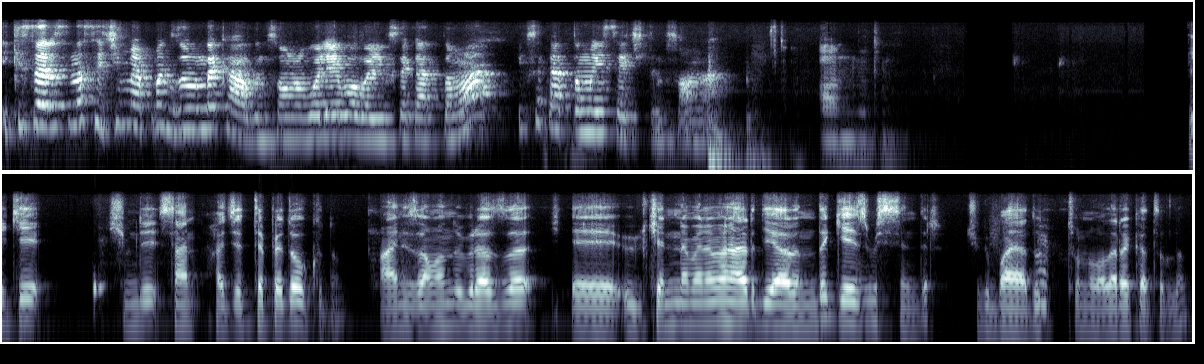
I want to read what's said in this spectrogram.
ikisi arasında seçim yapmak zorunda kaldım sonra voleybol ve yüksek atlama. Yüksek atlamayı seçtim sonra. Anladım. Peki şimdi sen Hacettepe'de okudun. Aynı zamanda biraz da e, ülkenin hemen hemen her diyarında gezmişsindir. Çünkü bayağı da turnuvalara katıldın.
